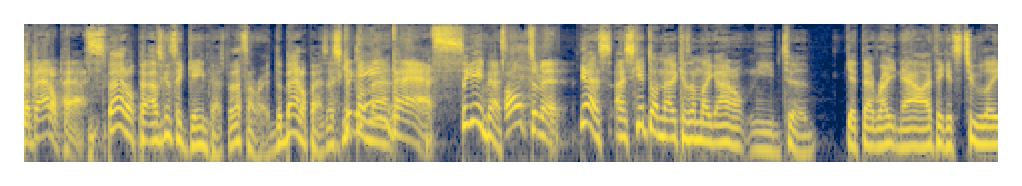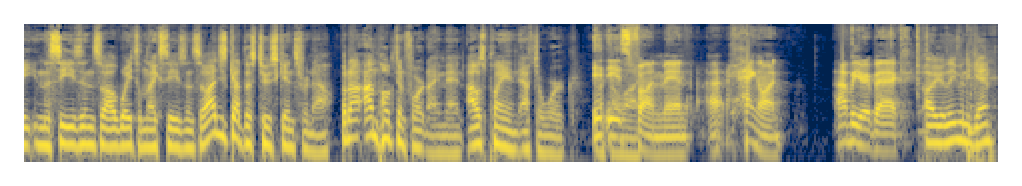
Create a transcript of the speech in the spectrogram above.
the Battle Pass. Battle Pass. I was gonna say Game Pass, but that's not right. The Battle Pass. I skipped on that. The game. Pass. The Game Pass. Ultimate. Yes, I skipped on that because I'm like, I don't need to get that right now. I think it's too late in the season, so I'll wait till next season. So I just got those two skins for now. But I, I'm hooked in Fortnite, man. I was playing after work. It is lie. fun, man. Uh, hang on. I'll be right back. Oh, you're leaving again?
